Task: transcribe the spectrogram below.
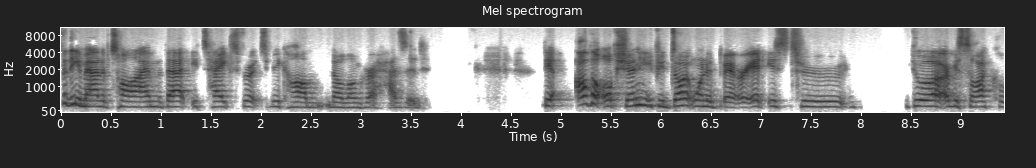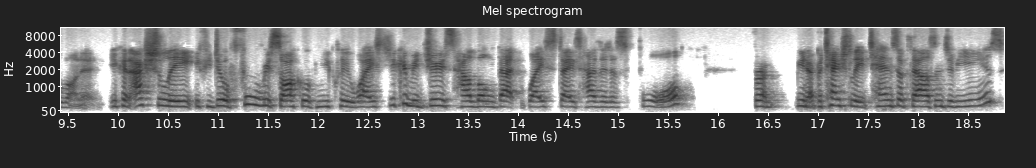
for the amount of time that it takes for it to become no longer a hazard. The other option, if you don't want to bury it, is to do a, recycle on it. You can actually, if you do a full recycle of nuclear waste, you can reduce how long that waste stays hazardous for, from you know potentially tens of thousands of years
